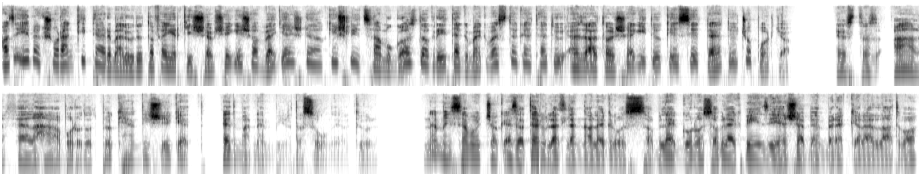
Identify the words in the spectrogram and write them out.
Az évek során kitermelődött a fehér kisebbség és a vegyes, de a kis létszámú gazdag réteg megvesztegethető, ezáltal segítőkészé tehető csoportja. Ezt az áll felháborodott pökhendiséget Ed már nem bírta szó nélkül. Nem hiszem, hogy csak ez a terület lenne a legrosszabb, leggonoszabb, legpénzéhesebb emberekkel ellátva.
